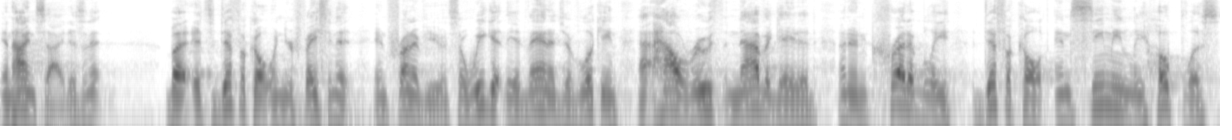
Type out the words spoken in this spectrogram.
in hindsight, isn't it? But it's difficult when you're facing it in front of you. And so we get the advantage of looking at how Ruth navigated an incredibly difficult and seemingly hopeless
